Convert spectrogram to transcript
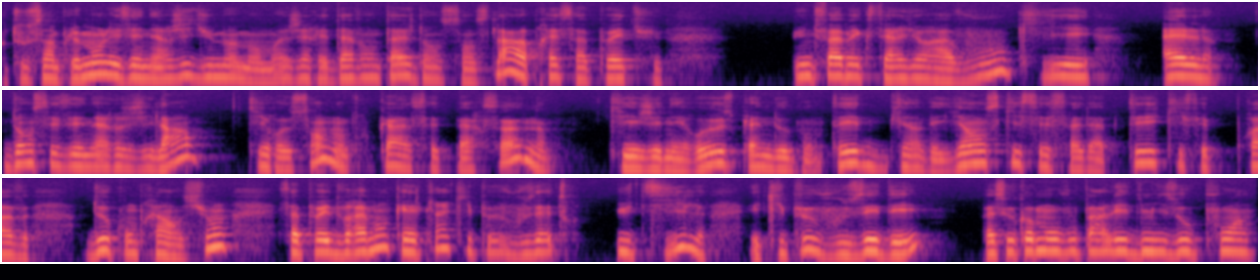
ou tout simplement les énergies du moment. Moi, j'irai davantage dans ce sens-là. Après, ça peut être une femme extérieure à vous qui est, elle, dans ces énergies-là, qui ressemble en tout cas à cette personne, qui est généreuse, pleine de bonté, de bienveillance, qui sait s'adapter, qui fait preuve de compréhension. Ça peut être vraiment quelqu'un qui peut vous être utile et qui peut vous aider. Parce que comme on vous parlait de mise au point,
